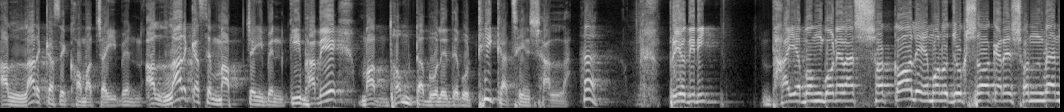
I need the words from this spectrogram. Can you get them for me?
আল্লাহর কাছে ক্ষমা চাইবেন, আল্লাহর কাছে মাপ চাইবেন। কীভাবে? মাধ্যমটা বলে দেব। ঠিক আছে ইনশাল্লাহ হ্যাঁ? প্রিয় দিনী, ভাই এবং বোনেরা, সকলে মনোযোগ সহকারে শুনবেন।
